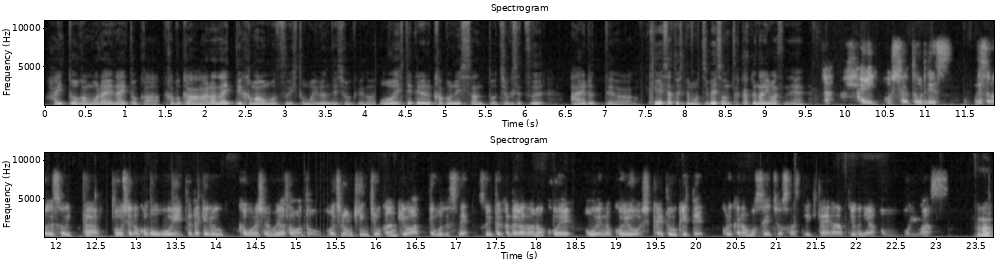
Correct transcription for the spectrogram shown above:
配当がもらえないとか株価が上がらないっていう不満を持つ人もいるんでしょうけど応援してくれる株主さんと直接会えるっていうのは経営者としてモチベーション高くなりますね。あはいおっしゃる通りです。ですのでそういった当社のことを応援いただける株主の皆様ともちろん緊張関係はあってもですねそういった方々の声応援の声をしっかりと受けてこれからも成長させていきたいなというふうには思います。ただ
